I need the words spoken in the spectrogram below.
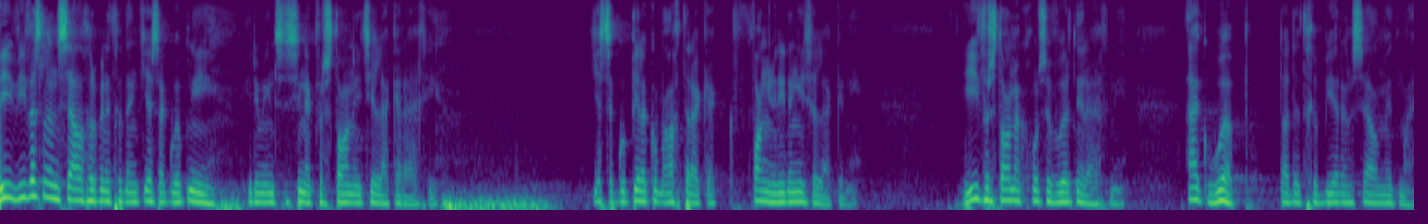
Wie wie was hulle in selgroep en het gedink, "Jesus, ek hoop nie hierdie mense sien ek verstaan ietsie lekker reg nie." Jesus, ek hoop julle kom agter ek ek vang hierdie ding nie so lekker nie. Hier verstaan ek God se woord nie reg nie. Ek hoop dat dit gebeur in sel met my.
